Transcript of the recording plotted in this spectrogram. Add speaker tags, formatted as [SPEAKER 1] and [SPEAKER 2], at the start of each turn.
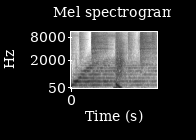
[SPEAKER 1] One.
